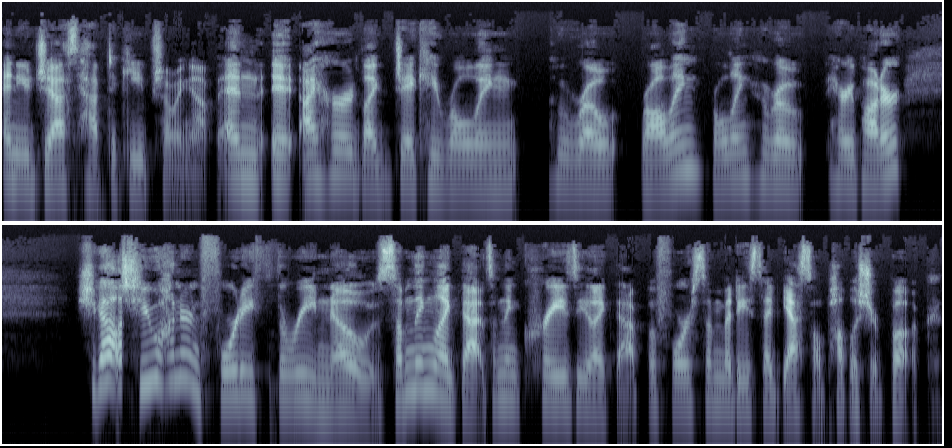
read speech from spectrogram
and you just have to keep showing up. And it, I heard like J.K. Rowling, who wrote Rowling, Rowling, who wrote Harry Potter. She got 243 no's, something like that, something crazy like that before somebody said, yes, I'll publish your book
